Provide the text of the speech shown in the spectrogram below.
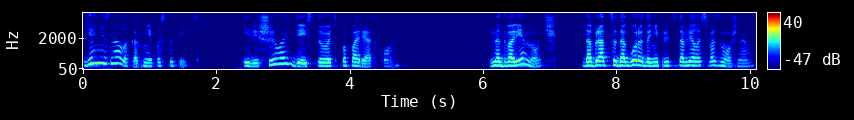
Я не знала, как мне поступить. И решила действовать по порядку. На дворе ночь. Добраться до города не представлялось возможным.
